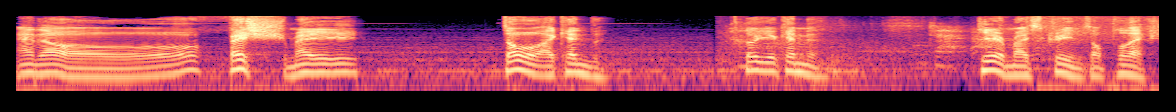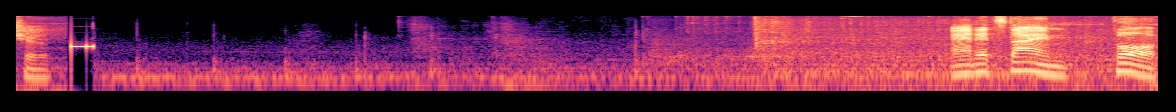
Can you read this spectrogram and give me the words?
And oh, fish me. So I can, so you can hear my screams of pleasure. And it's time for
